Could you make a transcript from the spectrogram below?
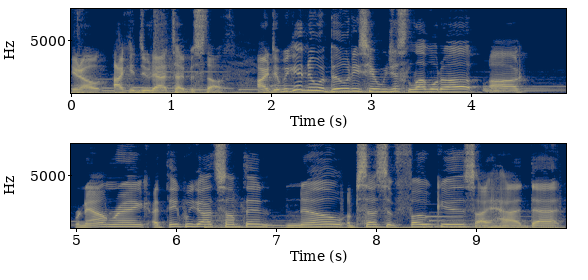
You know, I could do that type of stuff. All right, did we get new abilities here? We just leveled up. Uh, renown rank. I think we got something. No, obsessive focus. I had that.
